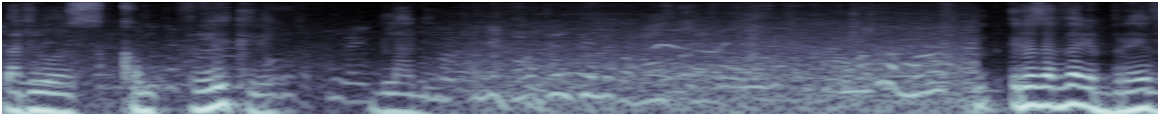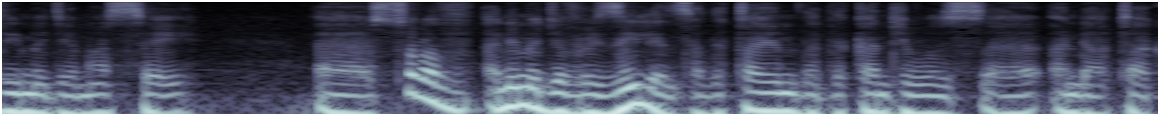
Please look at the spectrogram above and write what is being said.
but he was completely bloody. It was a very brave image, I must say. Uh, sort of an image of resilience at the time that the country was uh, under attack.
